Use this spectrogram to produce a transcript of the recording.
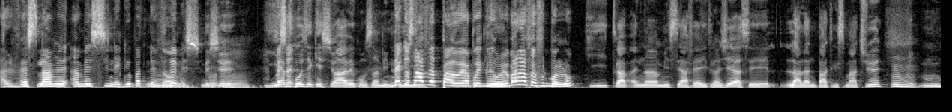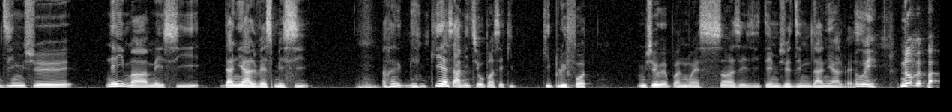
Alves là, mais- à Messi, nègre pas vrai, monsieur. monsieur, hier Monsieur- me posé question avec un ami Nègre ça fait pas eux après Gléon. Il pas dans faire football, non? qui travaille dans le ministère des Affaires étrangères, c'est Lalanne Patrice Mathieu. Me dit, monsieur Neymar Messi, Daniel Alves Messi, qui est sa amitié, vous pensez qui, qui plus forte? Monsieur répond moi sans hésiter, monsieur dit Daniel Alves. Oui. Non, mais pas.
